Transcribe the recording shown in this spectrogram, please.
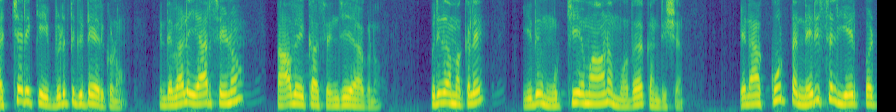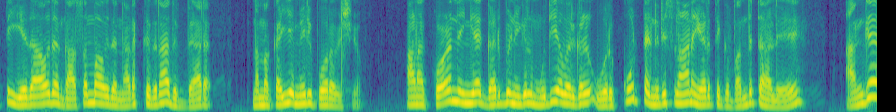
எச்சரிக்கை விடுத்துக்கிட்டே இருக்கணும். இந்த வேலையை யார் செய்யணும்? தாவேக்கா செஞ்சே ஆகணும். புரியுதா மக்களே? இது முக்கியமான முத கண்டிஷன் ஏன்னா கூட்ட நெரிசல் ஏற்பட்டு ஏதாவது அங்கே அசம்பாவிதம் நடக்குதுன்னா அது வேற. நம்ம கையை மீறி போகிற விஷயம். ஆனால் குழந்தைங்க கர்ப்பிணிகள் முதியவர்கள் ஒரு கூட்ட நெரிசலான இடத்துக்கு வந்துட்டாலே அங்கே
